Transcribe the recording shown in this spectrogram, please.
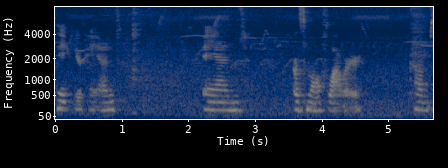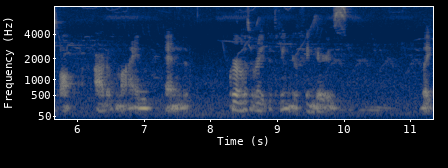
take your hand and a small flower comes off out of mine and grows right between your fingers, like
